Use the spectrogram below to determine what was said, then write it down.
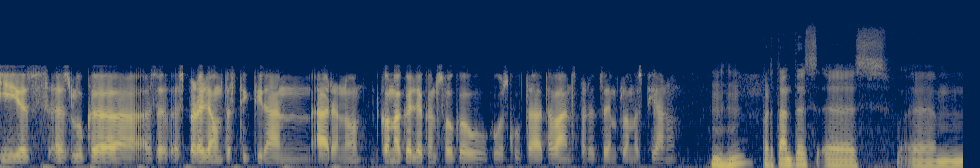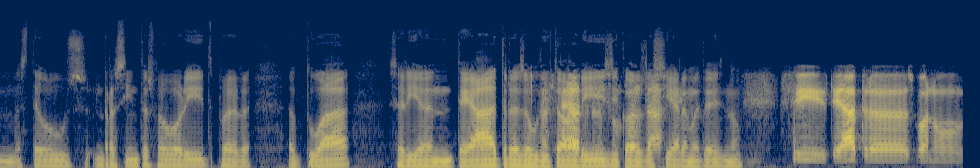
i és, és, el que, és, és per allà on t'estic tirant ara, no? com aquella cançó que heu, que heu escoltat abans, per exemple, amb el piano. Uh -huh. Per tant, els, els, um, els teus recintes favorits per actuar serien teatres, auditoris teatres, i coses fantàstic. així ara mateix, no? Sí, teatres, bueno,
